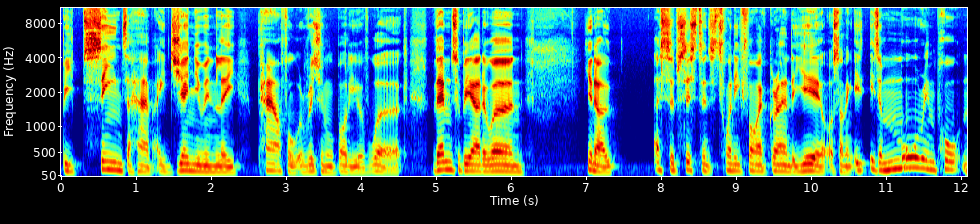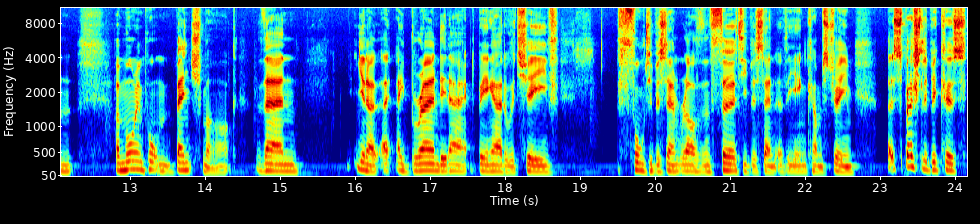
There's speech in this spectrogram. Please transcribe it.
be seen to have a genuinely powerful original body of work, them to be able to earn, you know, a subsistence 25 grand a year or something is, a more important a more important benchmark than you know a, a branded act being able to achieve 40% rather than 30% of the income stream especially because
